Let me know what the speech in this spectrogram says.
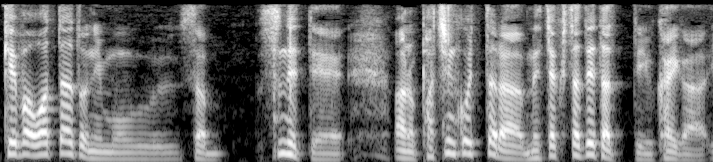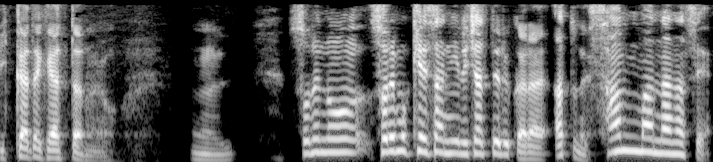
競馬終わった後にもうさ、すねて、あの、パチンコ行ったらめちゃくちゃ出たっていう回が一回だけあったのよ。うん。それの、それも計算に入れちゃってるから、あとね、3万7千。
